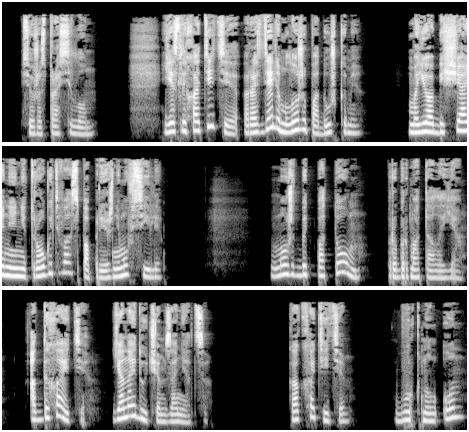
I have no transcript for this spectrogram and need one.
— все же спросил он. «Если хотите, разделим ложе подушками. Мое обещание не трогать вас по-прежнему в силе». «Может быть, потом», — пробормотала я. «Отдыхайте, я найду чем заняться». «Как хотите», — буркнул он,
